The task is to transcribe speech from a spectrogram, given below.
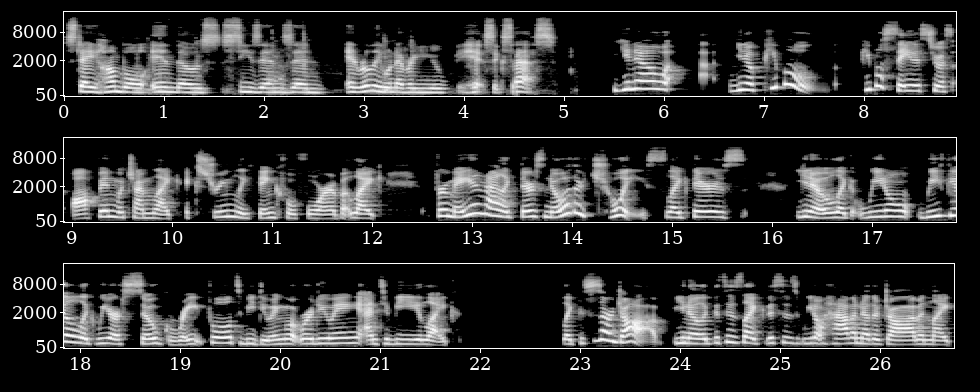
stay humble in those seasons and and really whenever you hit success? You know, you know, people people say this to us often, which I'm like extremely thankful for, but like for Megan and I, like there's no other choice. Like there's you know, like we don't we feel like we are so grateful to be doing what we're doing and to be like like this is our job you know like this is like this is we don't have another job and like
